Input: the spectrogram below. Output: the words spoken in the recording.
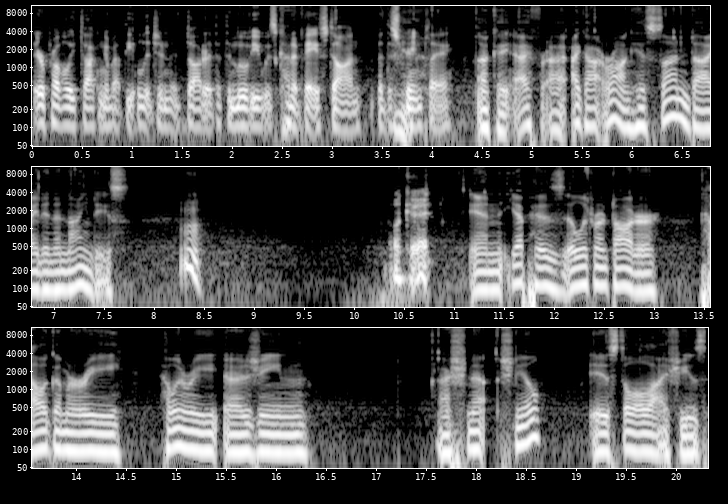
They were probably talking about the illegitimate daughter that the movie was kind of based on, with the screenplay. Okay, I, I I got wrong. His son died in the nineties, Hmm. Okay. and yep, his illegitimate daughter, Helga Marie Hilary uh, Jean uh, Schne- Schneel, is still alive. She's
